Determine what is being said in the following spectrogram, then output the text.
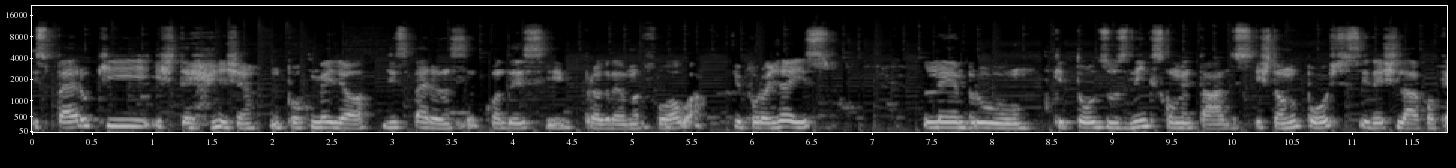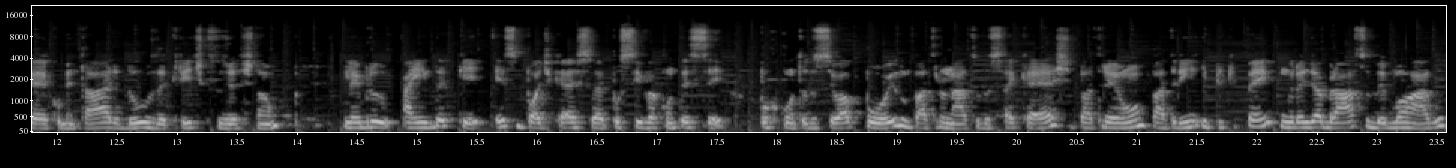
espero que esteja um pouco melhor de esperança quando esse programa for ao ar. E por hoje é isso. Lembro que todos os links comentados estão no post, se deixe lá qualquer comentário, dúvida, crítica, sugestão. Lembro ainda que esse podcast é possível acontecer por conta do seu apoio no patronato do SciCast, Patreon, Padrim e PicPay. Um grande abraço, bebam água,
